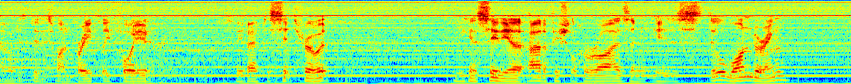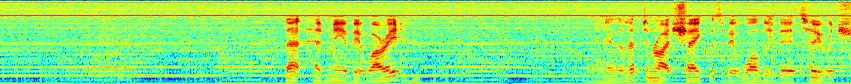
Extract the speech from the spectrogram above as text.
I'll just do this one briefly for you, so you don't have to sit through it. You can see the artificial horizon is still wandering. That had me a bit worried. And the left and right shake was a bit wobbly there too, which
